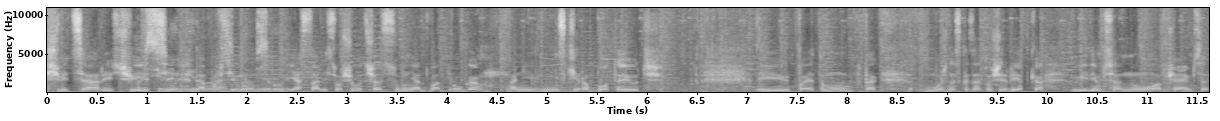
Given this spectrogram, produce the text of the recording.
Швейцарии, Швеции. всему миру да, по всему разбросаны. миру. И остались вообще вот сейчас у меня два друга, они в Минске работают. И поэтому так, можно сказать, очень редко видимся, но общаемся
